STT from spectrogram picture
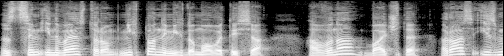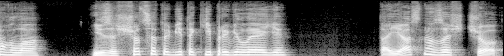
З цим інвестором ніхто не міг домовитися, а вона, бачте, раз і змогла. І за що це тобі такі привілеї? Та ясно за що?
